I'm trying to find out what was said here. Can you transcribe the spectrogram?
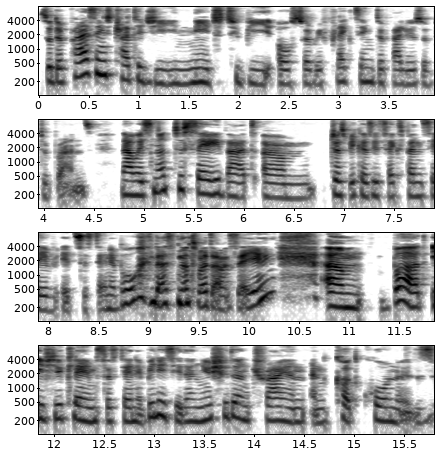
So the pricing strategy needs to be also reflecting the values of the brands. Now, it's not to say that um, just because it's expensive, it's sustainable. That's not what I'm saying. Um, but if you claim sustainability, then you shouldn't try and, and cut corners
